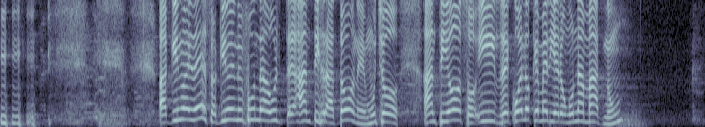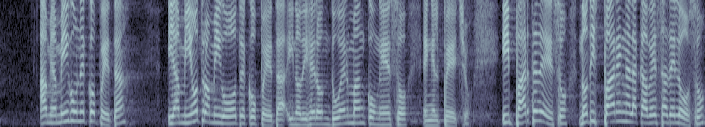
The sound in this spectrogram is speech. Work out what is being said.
Aquí no hay de eso, aquí no hay funda anti-ratones, mucho anti-oso. Y recuerdo que me dieron una Magnum, a mi amigo una escopeta y a mi otro amigo otra escopeta y nos dijeron duerman con eso en el pecho. Y parte de eso, no disparen a la cabeza del oso,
